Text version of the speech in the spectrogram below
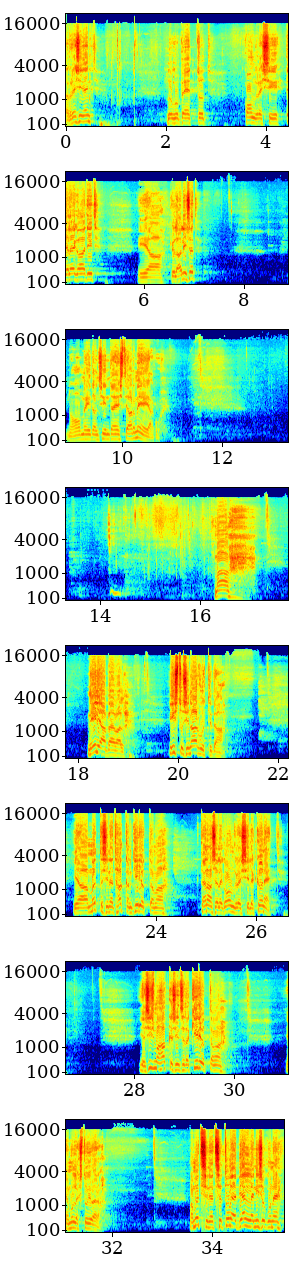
härra president, lugupeetud kongressi delegaadid ja külalised. no meid on siin täiesti armee jagu. ma neljapäeval istusin arvuti taha ja mõtlesin, et hakkan kirjutama tänasele kongressile kõnet. Ja siis ma hakkasin seda kirjutama ja mul läks tuju ära. ma mõtlesin, et see tuleb jälle niisugune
